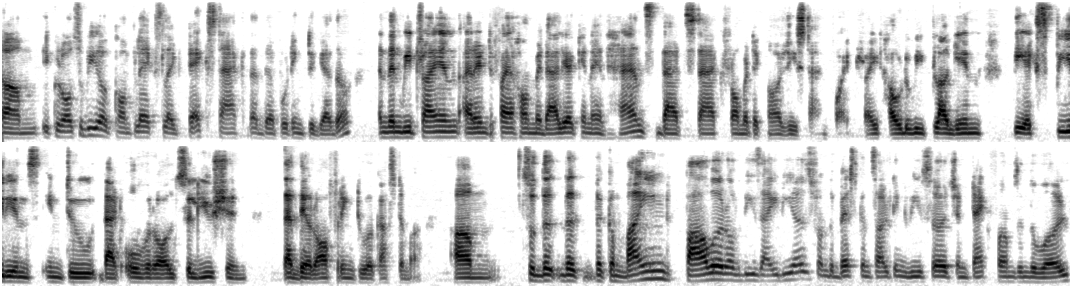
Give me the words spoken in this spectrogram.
um, it could also be a complex like tech stack that they're putting together. And then we try and identify how Medallia can enhance that stack from a technology standpoint, right? How do we plug in the experience into that overall solution that they're offering to a customer? Um, so the, the the combined power of these ideas from the best consulting research and tech firms in the world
